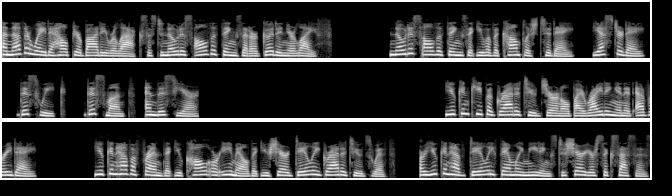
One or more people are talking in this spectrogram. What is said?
Another way to help your body relax is to notice all the things that are good in your life. Notice all the things that you have accomplished today, yesterday, this week, this month, and this year. You can keep a gratitude journal by writing in it every day. You can have a friend that you call or email that you share daily gratitudes with, or you can have daily family meetings to share your successes.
